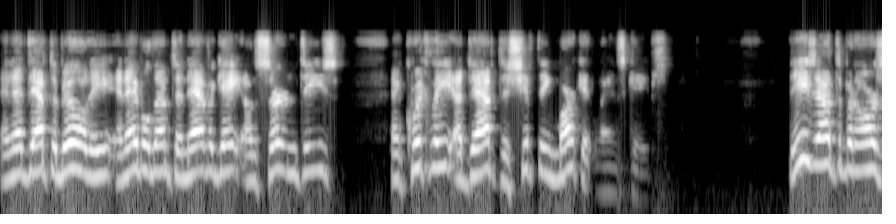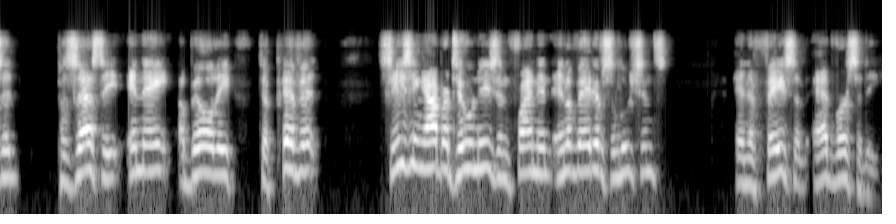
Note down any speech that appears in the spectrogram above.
and adaptability enable them to navigate uncertainties and quickly adapt to shifting market landscapes. These entrepreneurs possess the innate ability to pivot, seizing opportunities and finding innovative solutions in the face of adversity.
